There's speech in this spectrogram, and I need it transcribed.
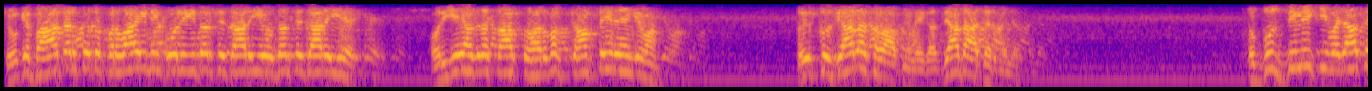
کیونکہ بہادر کو تو پرواہ نہیں، گولی ادھر سے جا رہی ہے، ادھر سے جا رہی ہے۔ اور یہ حضرت صاحب تو ہر وقت کانپتے ہی رہیں گے وہاں۔ تو اس کو زیادہ ثواب ملے گا، زیادہ اجر ملے گا۔ تو بزدلی کی وجہ سے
